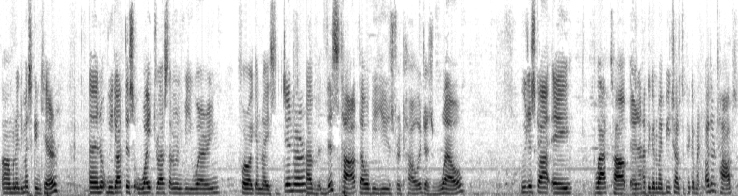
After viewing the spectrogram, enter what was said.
um, when I do my skincare. And we got this white dress that I'm gonna be wearing for like a nice dinner. I have this top that will be used for college as well. We just got a black top, and I had to go to my beach house to pick up my other tops.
